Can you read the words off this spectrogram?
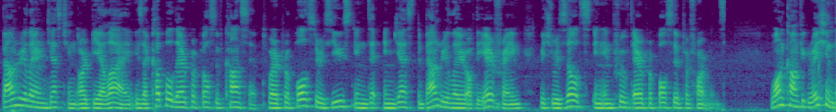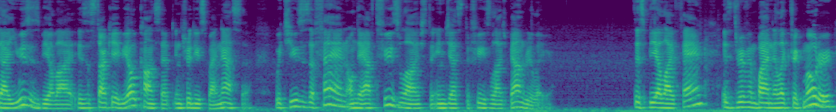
Boundary layer ingestion, or BLI, is a coupled aeropropulsive concept where a propulsor is used to ingest the boundary layer of the airframe, which results in improved aeropropulsive performance. One configuration that uses BLI is the STARC-ABL concept introduced by NASA, which uses a fan on the aft fuselage to ingest the fuselage boundary layer. This BLI fan is driven by an electric motor,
